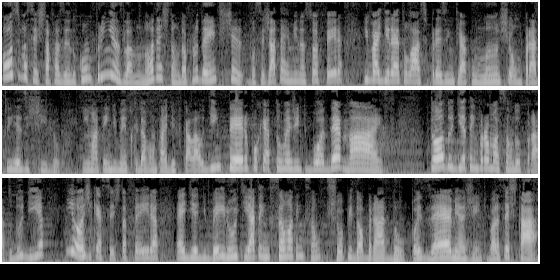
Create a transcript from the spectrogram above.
ou se você está fazendo comprinhas lá no Nordestão da Prudente, você já termina a sua feira e vai direto lá se presentear com um lanche ou um prato irresistível. Em um atendimento que dá vontade de ficar lá o dia inteiro, porque a turma é gente boa demais. Todo dia tem promoção do prato do dia. E hoje, que é sexta-feira, é dia de Beirute. E atenção, atenção, chopp dobrado. Pois é, minha gente, bora sextar.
